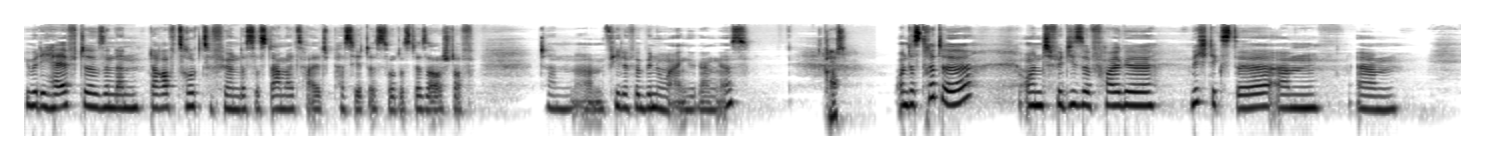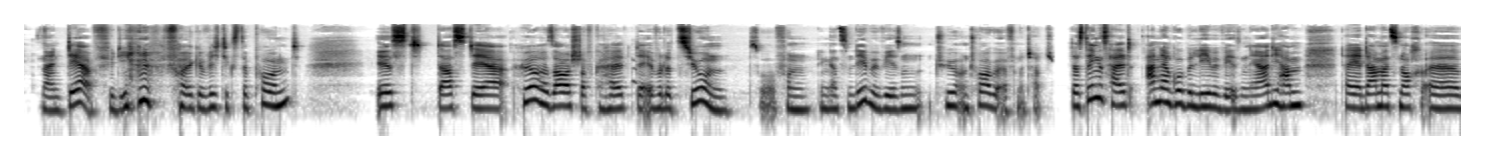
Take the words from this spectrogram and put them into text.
über die Hälfte sind dann darauf zurückzuführen, dass es damals halt passiert ist, so dass der Sauerstoff dann ähm, viele Verbindungen eingegangen ist. Krass. Und das dritte und für diese Folge wichtigste ähm, ähm, nein, der für die Folge wichtigste Punkt ist, dass der höhere Sauerstoffgehalt der Evolution so von den ganzen Lebewesen Tür und Tor geöffnet hat. Das Ding ist halt anaerobe Lebewesen, ja, die haben da ja damals noch äh,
